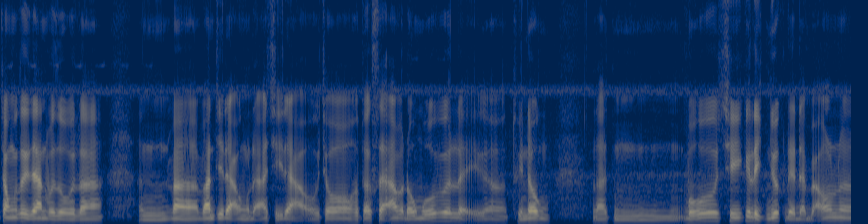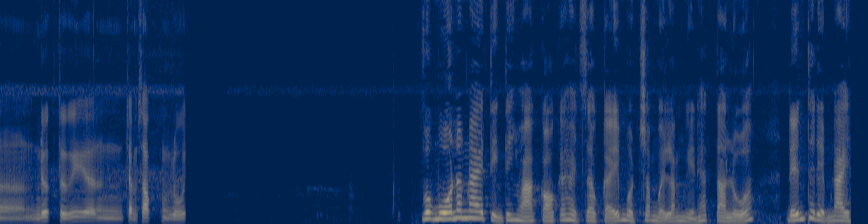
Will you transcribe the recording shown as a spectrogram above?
trong thời gian vừa rồi là ừ, và ban chỉ đạo cũng đã chỉ đạo cho hợp tác xã và đấu mối với lại thủy nông là ừ, bố trí cái lịch nước để đảm bảo nước tưới chăm sóc lúa. Vụ mùa năm nay, tỉnh Thanh Hóa có kế hoạch gieo cấy 115.000 hecta lúa, Đến thời điểm này,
